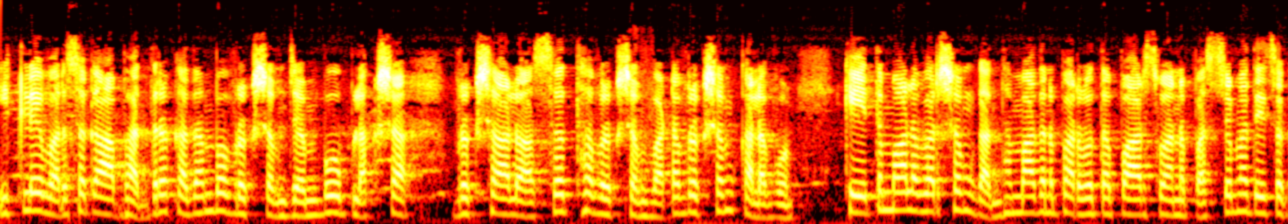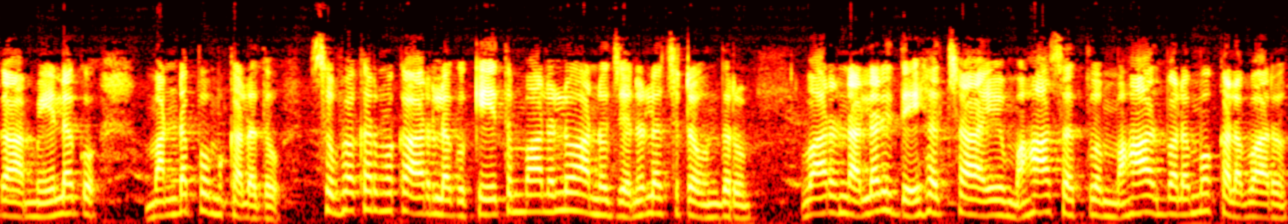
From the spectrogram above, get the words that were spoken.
ఇట్లే వరుసగా భద్ర కదంబ వృక్షం జంబూ ప్లక్ష వృక్షాలు అశ్వత్థ వృక్షం వటవృక్షం కలవు. కేతుమాల వర్షం గంధమాదన పర్వత పార్శ్వాన పశ్చిమ దిశగా మేలకు మండపము కలదు. శుభకర్మకారులకు కేతుమాలలో అను జనులచ్చట ఉందరు. వారు నల్లని దేహఛాయ మహాసత్వం మహాబలము కలవారు.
